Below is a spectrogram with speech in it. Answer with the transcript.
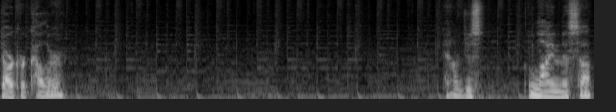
darker color. And I'll just line this up.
